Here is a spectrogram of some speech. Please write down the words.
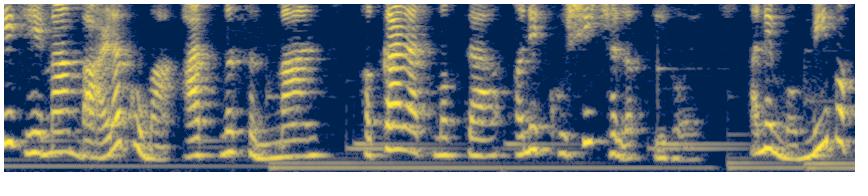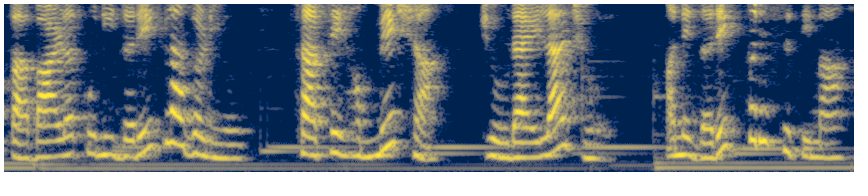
કે જેમાં બાળકોમાં આત્મસન્માન હકારાત્મકતા અને ખુશી છલકતી હોય અને મમ્મી પપ્પા બાળકોની દરેક લાગણીઓ સાથે હંમેશા જોડાયેલા જ હોય અને દરેક પરિસ્થિતિમાં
